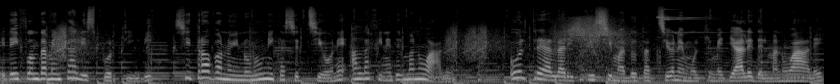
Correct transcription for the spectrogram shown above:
e dei fondamentali sportivi si trovano in un'unica sezione alla fine del manuale. Oltre alla ricchissima dotazione multimediale del manuale,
